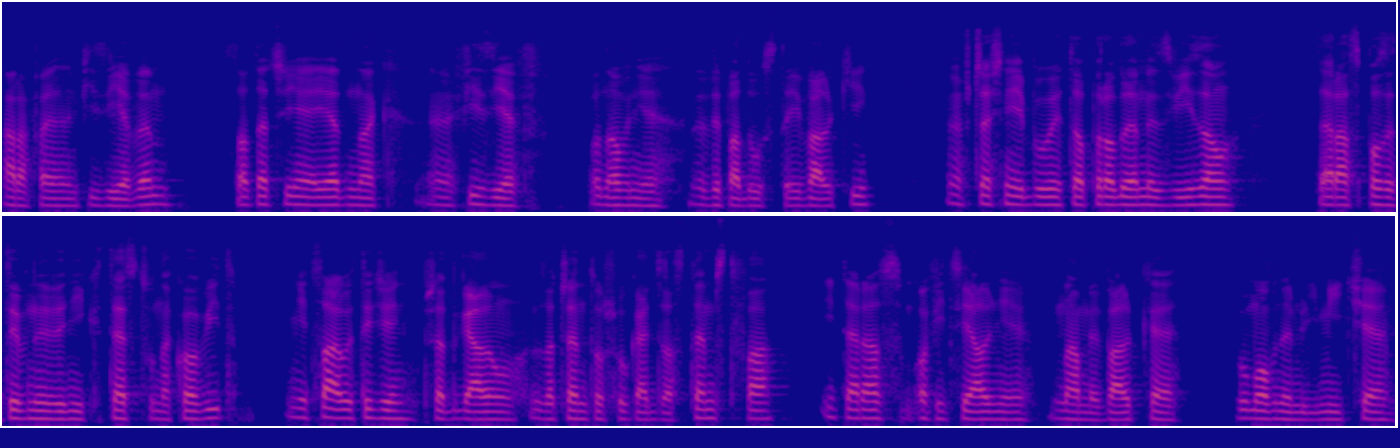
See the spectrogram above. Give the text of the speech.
a Rafaelem Fizjewem. Ostatecznie jednak e, Fizjew ponownie wypadł z tej walki. E, Wcześniej były to problemy z wizą, teraz pozytywny wynik testu na COVID. Niecały tydzień przed galą zaczęto szukać zastępstwa i teraz oficjalnie mamy walkę w umownym limicie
